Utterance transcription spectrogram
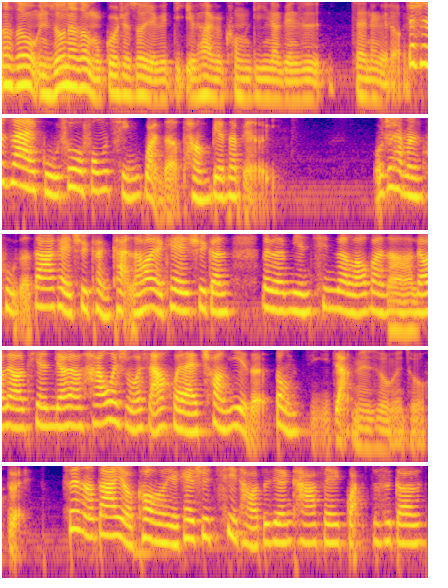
那时候你说那时候我们过去的时候有个地有还有个空地，那边是在那个的哦，就是在古厝风情馆的旁边那边而已。我觉得还蛮酷的，大家可以去看看，然后也可以去跟那个年轻的老板啊聊聊天，聊聊他为什么想要回来创业的动机，这样。没错没错。对所以呢，大家有空呢，也可以去气桃这间咖啡馆，就是跟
